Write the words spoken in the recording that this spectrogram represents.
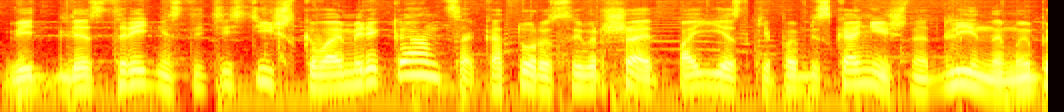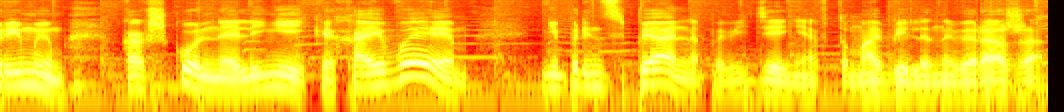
Ведь для среднестатистического американца, который совершает поездки по бесконечно длинным и прямым, как школьная линейка, хайвеям, не принципиально поведение автомобиля на виражах.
